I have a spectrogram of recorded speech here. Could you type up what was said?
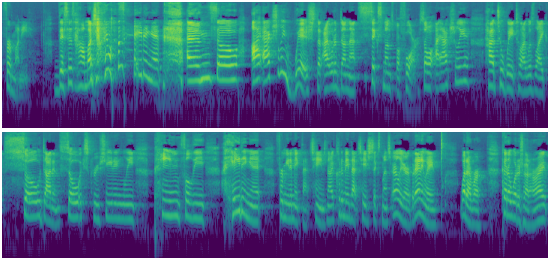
for money. This is how much I was hating it. And so I actually wish that I would have done that six months before. So I actually had to wait till I was like so done and so excruciatingly, painfully hating it for me to make that change. Now I could have made that change six months earlier, but anyway, whatever. Coulda, woulda, shoulda, right?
